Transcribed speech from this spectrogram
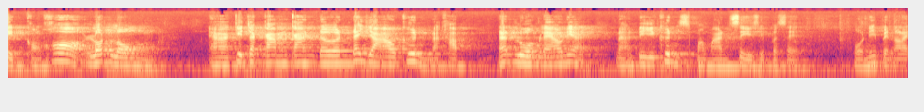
ติดของข้อลดลงกิจกรรมการเดินได้ยาวขึ้นนะครับนั้นรวมแล้วเนี่ยนะดีขึ้นประมาณ 40% โอ้นี่เป็นอะไร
